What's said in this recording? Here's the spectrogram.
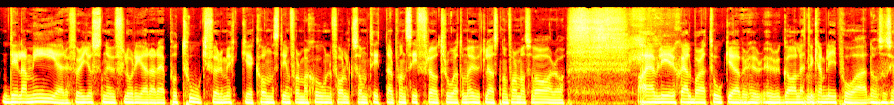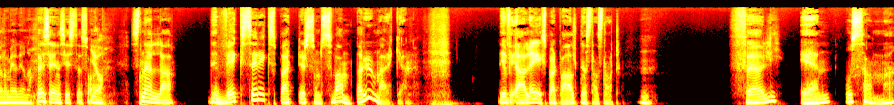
dela med er, för just nu florerar det på tok för mycket konstig information, folk som tittar på en siffra och tror att de har utlöst någon form av svar. Och, ja, jag blir själv bara tokig över hur, hur galet mm. det kan bli på de sociala medierna. Får jag säga en sista sak? Ja. Snälla, det växer experter som svampar ur marken. Det är, alla är expert på allt nästan snart. Mm. Följ en och samma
